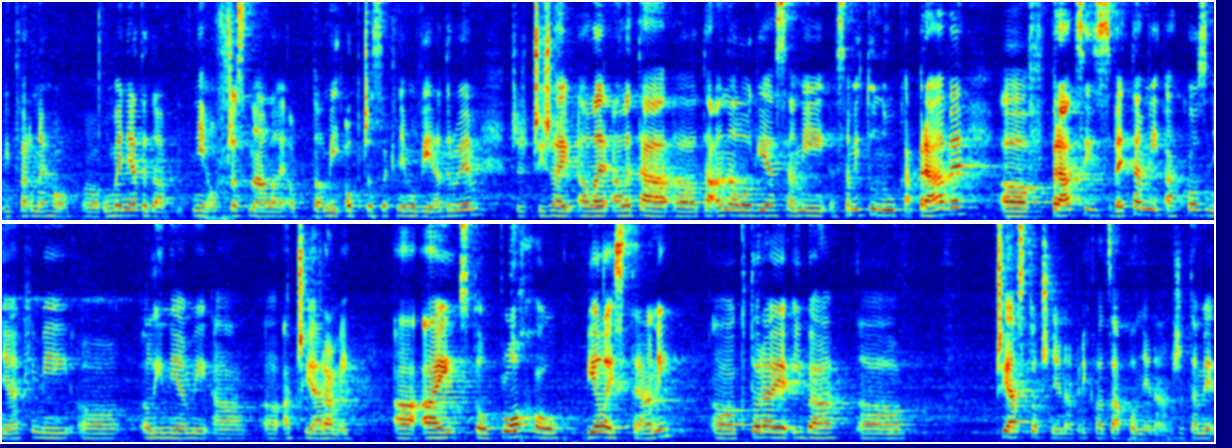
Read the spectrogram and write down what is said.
výtvarného umenia, teda nie občasná, ale veľmi občas sa k nemu vyjadrujem. Či, čiže aj, ale, ale tá, tá analógia sa mi, sa mi tu núka práve v práci s vetami ako s nejakými líniami a, a čiarami. A aj s tou plochou bielej strany, ktorá je iba čiastočne napríklad zaplnená. Že tam je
